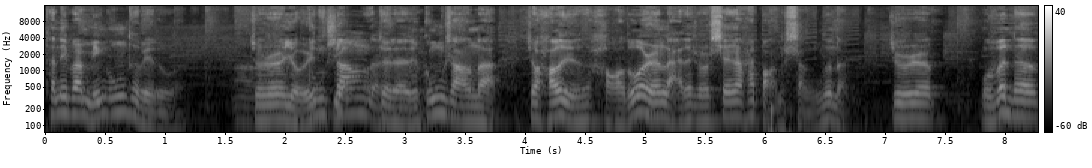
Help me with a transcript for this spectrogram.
他那边民工特别多，就是有一工伤的对对，工伤的，就好几次好多人来的时候身上还绑着绳子呢。就是我问他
